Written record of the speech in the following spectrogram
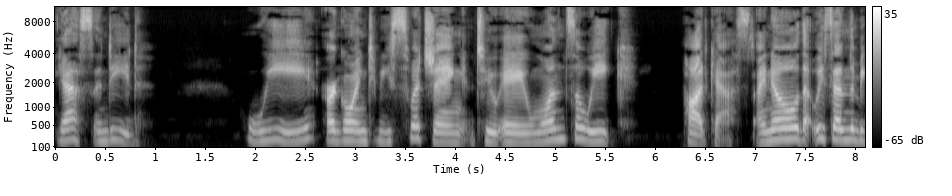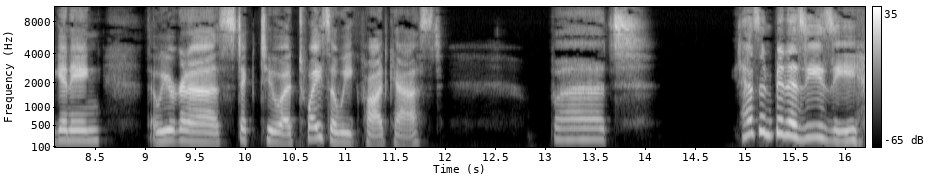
Yes, indeed. We are going to be switching to a once a week podcast. I know that we said in the beginning that we were going to stick to a twice a week podcast, but it hasn't been as easy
